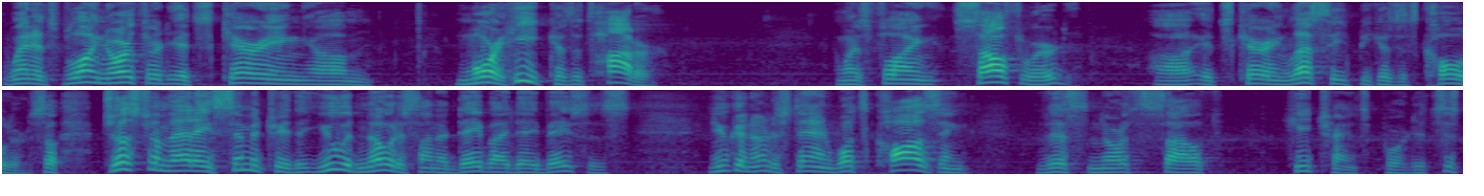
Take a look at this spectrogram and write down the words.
when it's blowing northward, it's carrying um, more heat because it's hotter. And when it's flying southward, uh, it's carrying less heat because it's colder. So just from that asymmetry that you would notice on a day-by-day basis, you can understand what's causing this north-south heat transport. It's just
